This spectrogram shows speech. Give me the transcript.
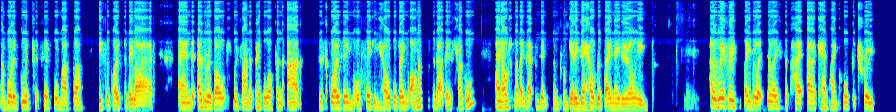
and what a good, successful mother is supposed to be like. And as a result, we find that people often aren't disclosing or seeking help or being honest about their struggles, and ultimately that prevents them from getting the help that they need early. So we've recently re released a, a, campaign called The Truth,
